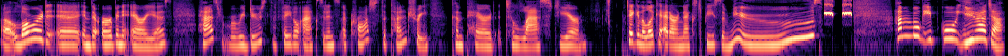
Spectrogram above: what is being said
Uh, lowered uh, in the urban areas has reduced the fatal accidents across the country compared to last year. Taking a look at our next piece of news. 한복 입고 일하자.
